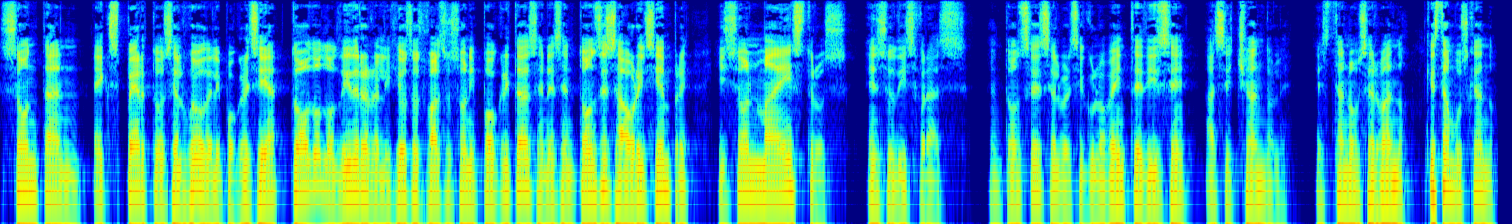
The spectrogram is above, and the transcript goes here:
son tan expertos, el juego de la hipocresía. Todos los líderes religiosos falsos son hipócritas en ese entonces, ahora y siempre, y son maestros en su disfraz. Entonces el versículo 20 dice, acechándole. Están observando. ¿Qué están buscando?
